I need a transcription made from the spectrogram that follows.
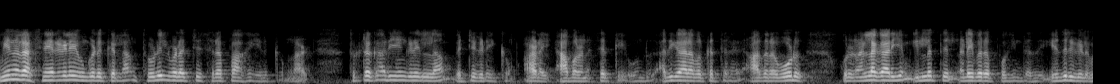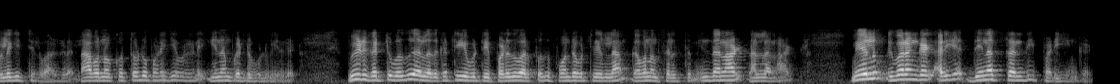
மீனராசி நேர்களே உங்களுக்கெல்லாம் தொழில் வளர்ச்சி சிறப்பாக இருக்கும் நாள். துட்ட காரியங்களெல்லாம் வெற்றி கிடைக்கும். ஆடை ஆபரண சேர்க்கை உண்டு. அதிகார வர்க்கத்தினர் ஆதரவோடு ஒரு நல்ல காரியம் இல்லத்தில் நடைபெறப் போகின்றது. எதிரிகள் விலகிச் செல்வார்கள். லாப நோக்கத்தோடு பழகியவர்களை இனம் கண்டு கொள்வீர்கள் வீடு கட்டுவது அல்லது கட்டிய வீட்டை பழுது பார்ப்பது போன்றவற்றையெல்லாம் கவனம் செலுத்தும் இந்த நாள் நல்ல நாள். மேலும் விவரங்கள் அறிய தினத்தந்தி படியுங்கள்.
